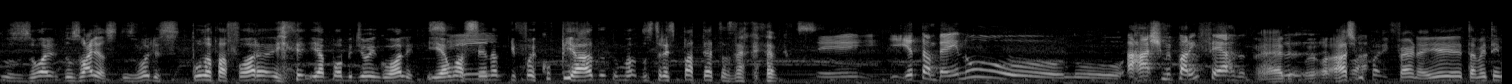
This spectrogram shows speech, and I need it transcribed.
dos, olhos, dos olhos, dos olhos, pula pra fora e, e a Bob Joe engole. E é uma Sim. cena que foi copiada uma- dos três patetas, né, cara? Sim. E, e também no. no Arraste-me para o Inferno. É, que para o inferno aí também tem,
